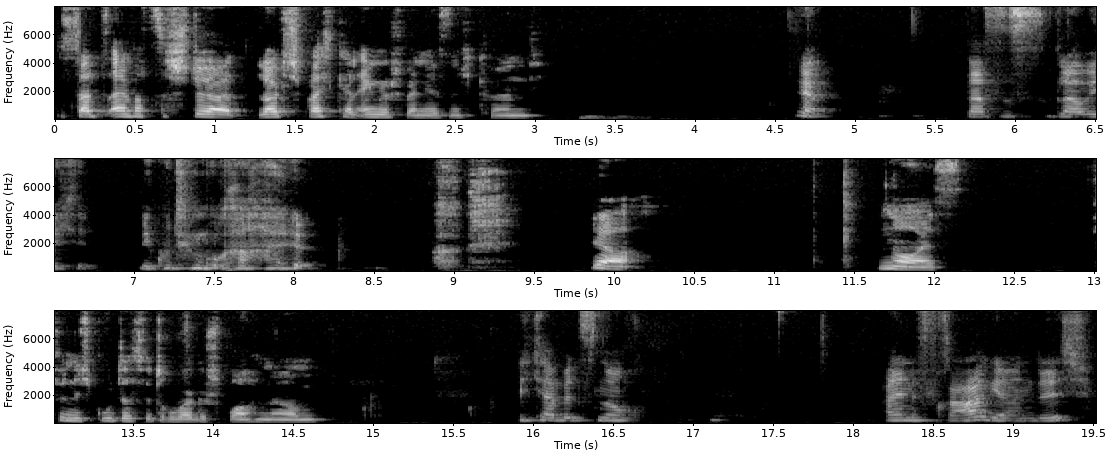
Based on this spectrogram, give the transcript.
Das hat es einfach zerstört. Leute, sprecht kein Englisch, wenn ihr es nicht könnt. Ja. Das ist, glaube ich, eine gute Moral. Ja. Nice. Finde ich gut, dass wir drüber gesprochen haben. Ich habe jetzt noch eine Frage an dich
